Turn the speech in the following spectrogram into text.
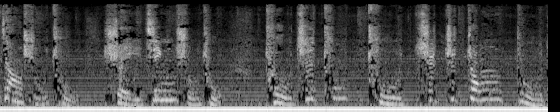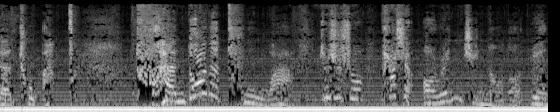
教属土，水晶属土，土之土，土之之中土的土啊。很多的土啊，就是说它是 original 的原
